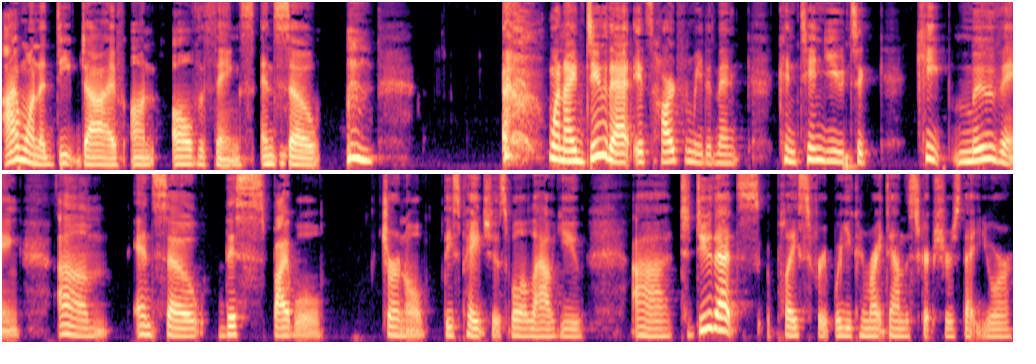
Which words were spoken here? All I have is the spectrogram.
I want a deep dive on all the things. And so when I do that, it's hard for me to then continue to keep moving. Um, and so this Bible journal, these pages will allow you uh, to do that place for where you can write down the scriptures that you're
